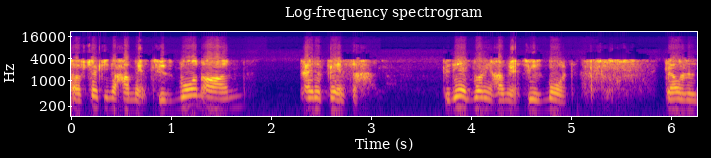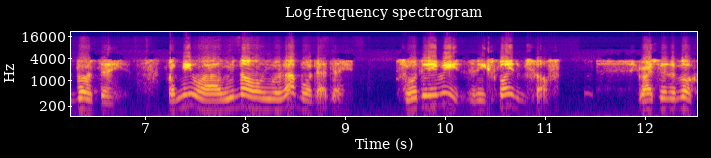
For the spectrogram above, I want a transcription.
of checking the Hametz. He was born on Erev Pesach, the day of burning Hametz. He was born. That was his birthday. But meanwhile, we know he was not born that day. So what did he mean? And he explained himself. He writes it in the book.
